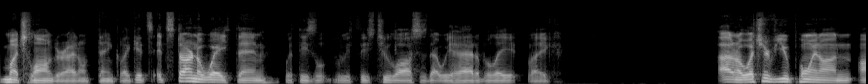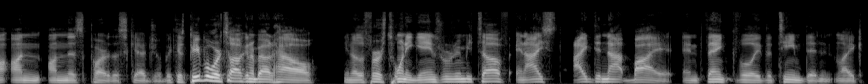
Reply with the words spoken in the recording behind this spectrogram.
much longer i don't think like it's it's starting to weigh thin with these with these two losses that we had of late like i don't know what's your viewpoint on on on this part of the schedule because people were talking about how you know the first 20 games were going to be tough and i i did not buy it and thankfully the team didn't like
